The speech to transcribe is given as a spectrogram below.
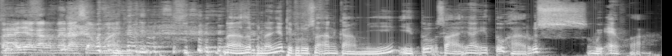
Bahaya kalau merah semuanya. Nah, sebenarnya di perusahaan kami itu saya itu harus WFH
